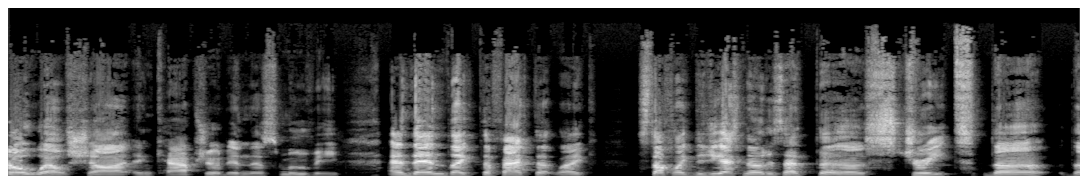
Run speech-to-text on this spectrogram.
so well shot and captured in this movie. And then like the fact that like stuff like, did you guys notice that the street the the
